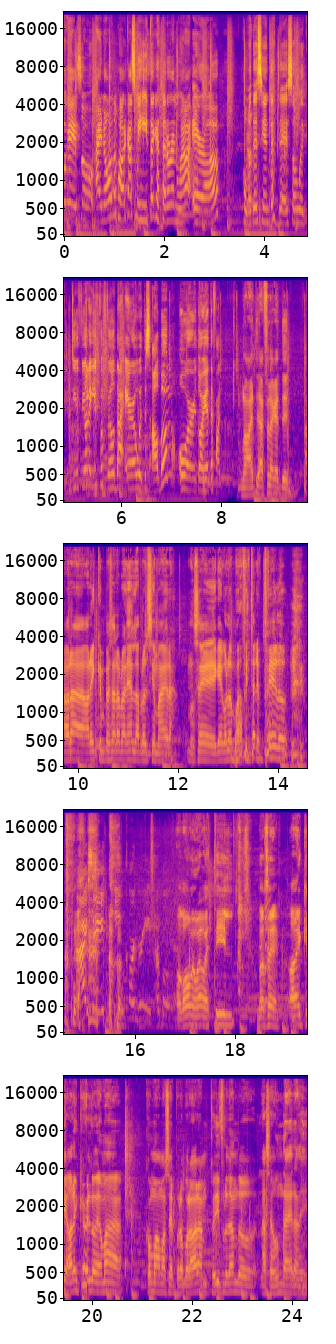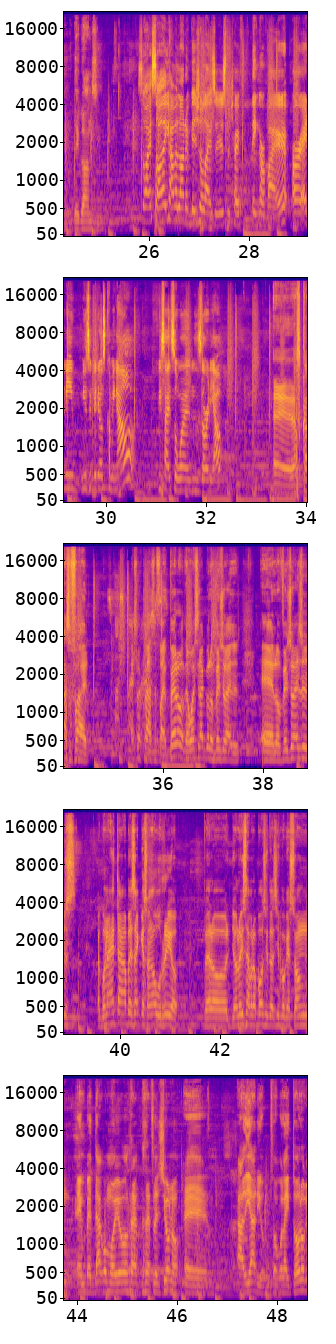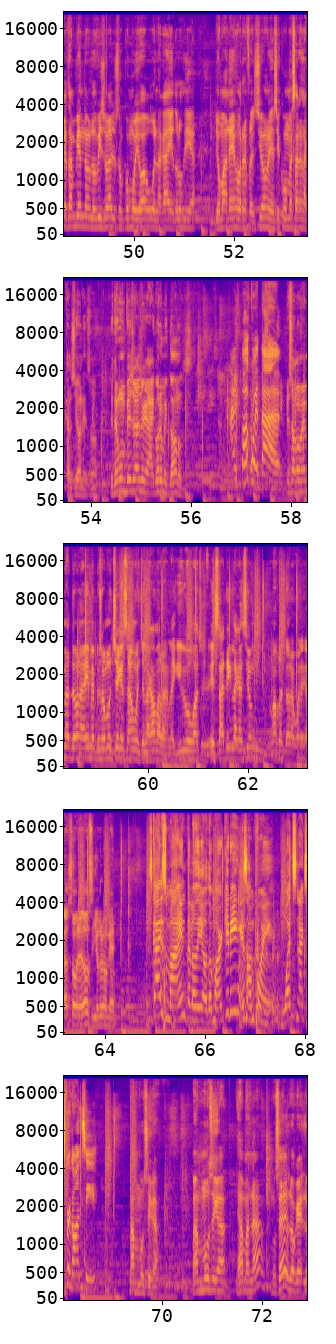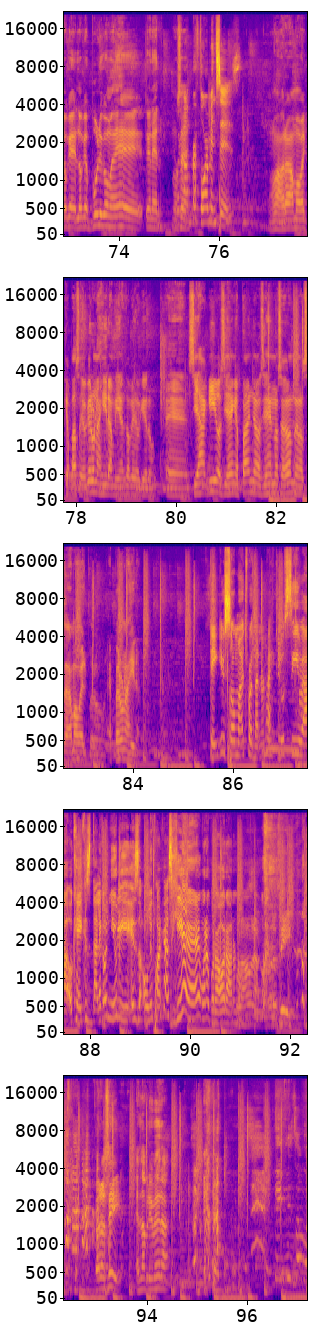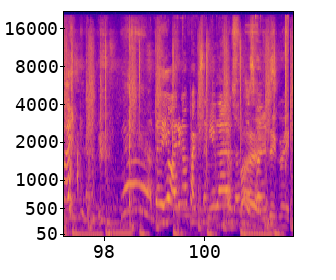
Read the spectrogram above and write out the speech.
Okay, so I know on the podcast me dijiste que esta era una nueva era. ¿Cómo te sientes de eso? With, do you feel like you fulfilled that era with this album, or todavía te falta? No, I, I feel like I did. Ahora, ahora hay que empezar a planear la próxima era. No sé qué color me voy a pintar el pelo. I say pink or green or both. o cómo me voy a vestir. No sé. Ahora hay que, ahora hay que ver lo demás, cómo vamos a hacer. Pero por ahora estoy disfrutando la segunda era de, de Gonzi. So I saw that you have a lot of visualizers, which I think are fire. Are any music videos coming out besides the ones already out? Eh, that's classified. Eso es classified. Pero te voy a decir algo de los visualizers. Eh, los visualizers, alguna gente va a pensar que son aburridos, pero yo lo hice a propósito así porque son, en verdad, como yo re- reflexiono eh, a diario. So, like, todo lo que están viendo en los visualizers son como yo hago en la calle todos los días. Yo manejo, reflexiono y así es como me salen las canciones. So, yo tengo un visualizer que I go to McDonald's. I fuck with that. Empiezo a comer McDonald's y me empezó a comer un chicken sandwich en la cámara. Like, you go watch it. It's, I think la canción, no me acuerdo ahora cuál es. Ah, sobredosis, yo creo que. This guy's mind, te lo digo. The marketing is on point. What's next for Gonzi? más música. Más música, ya más nada. No sé, lo que, lo que, lo que el público me deje tener. No What sé. about performances? No, ahora vamos a ver qué pasa. Yo quiero una gira mía, es lo que yo quiero. Eh, si es aquí o si es en España o si es en no sé dónde, no sé, vamos a ver, pero espero una gira. Thank you so much por darnos la exclusiva. Okay, because Dale con Yuli is the only podcast here. Bueno, por ahora, I don't know. Ahora, pero sí. pero sí, es la primera. Thank you so much. Te digo, I didn't have practice any of that. That's That was just fine. us. You did great.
